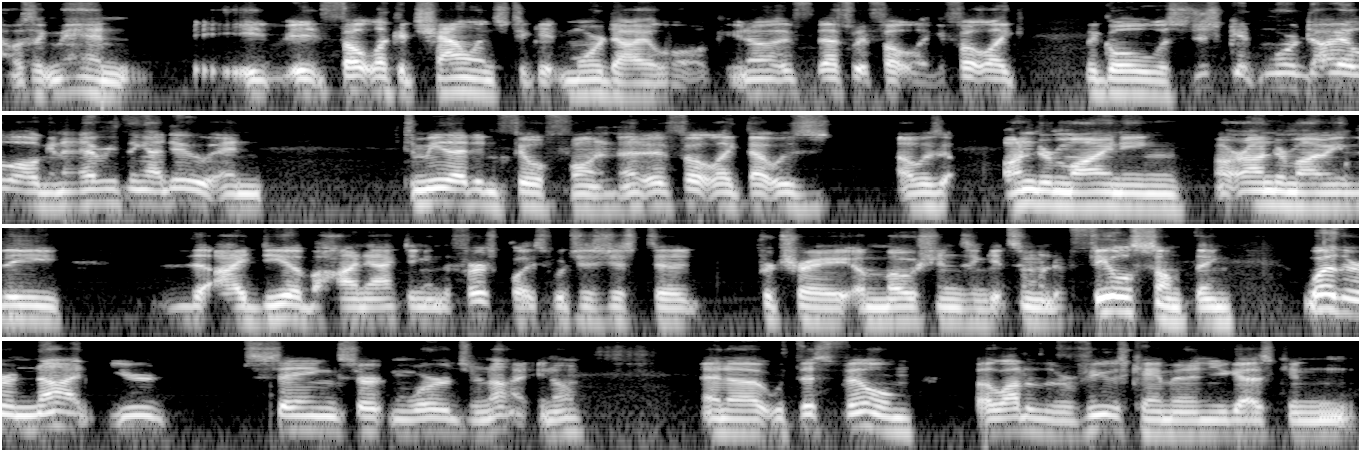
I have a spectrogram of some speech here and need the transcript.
I was like, man, it, it felt like a challenge to get more dialogue. You know, if that's what it felt like. It felt like the goal was just get more dialogue in everything I do. And to me, that didn't feel fun. It felt like that was, I was undermining or undermining the, the idea behind acting in the first place, which is just to portray emotions and get someone to feel something, whether or not you're saying certain words or not, you know? And uh, with this film, a lot of the reviews came in. You guys can,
